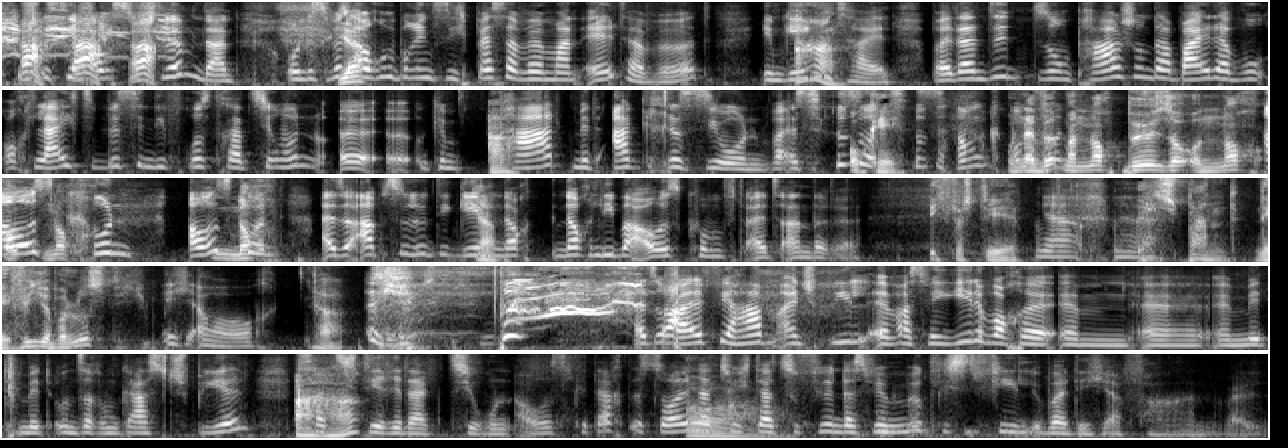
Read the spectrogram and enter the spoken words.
Das ist ja auch so schlimm dann. Und es wird Ja. auch übrigens nicht besser, wenn man älter wird. Im Gegenteil. Weil dann sind so ein paar schon dabei, da wo auch leicht so ein bisschen die Frustration äh, äh, gepaart mit Aggression, weißt du, Ah. Okay. so zusammenkommt. Und dann wird man noch böser und noch, Auskunft, Auskunft, also absolut, die geben Ja. noch, noch lieber Auskunft als andere. ich verstehe. Ja. Das ist spannend. Nee, finde ich aber lustig. Ich auch. Ja. Also Ralf, wir haben ein Spiel, äh, was wir jede Woche ähm, äh, mit, mit unserem Gast spielen. Das hat Aha. sich die Redaktion ausgedacht. Es soll natürlich dazu führen, dass wir möglichst viel über dich erfahren, weil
